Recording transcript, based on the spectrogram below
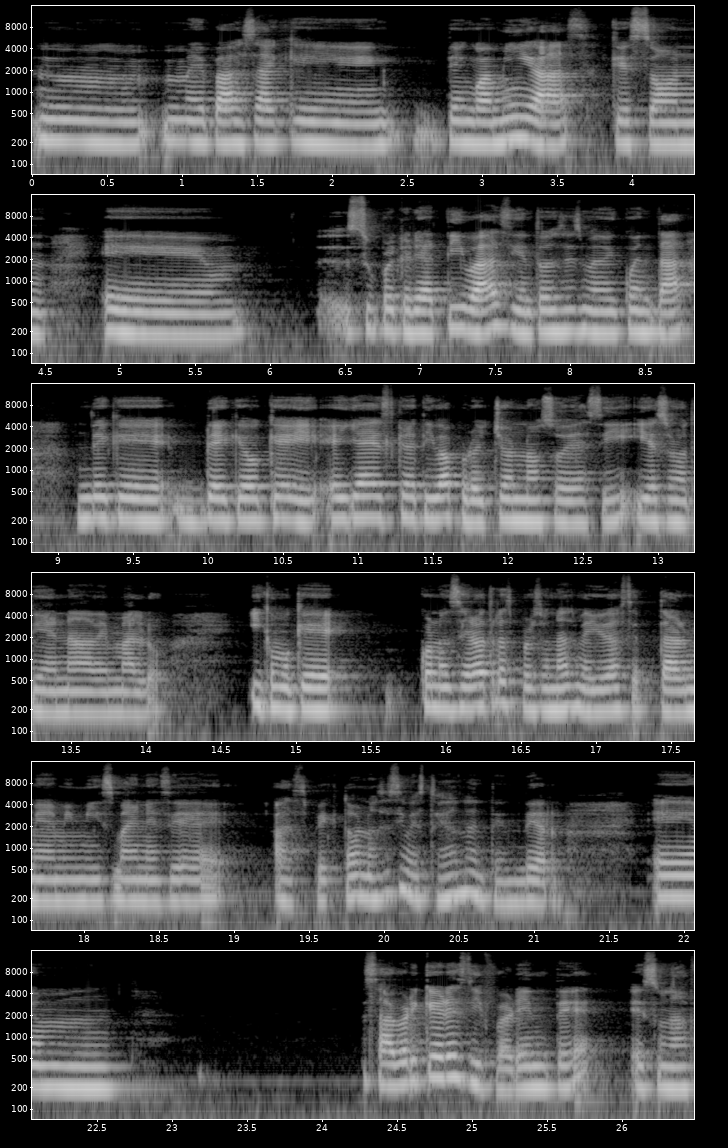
Mm, me pasa que tengo amigas que son em, súper creativas y entonces me doy cuenta de que, de que, ok, ella es creativa pero yo no soy así y eso no tiene nada de malo y como que conocer a otras personas me ayuda a aceptarme a mí misma en ese aspecto. No sé si me estoy dando a entender. Em, saber que eres diferente es una,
